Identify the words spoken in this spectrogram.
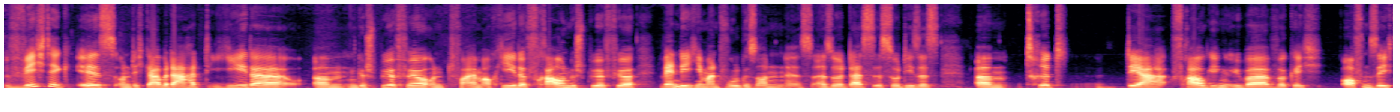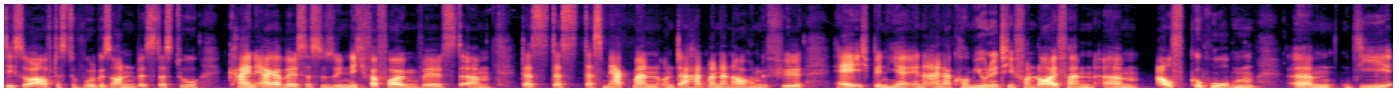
Wichtig ist, und ich glaube, da hat jeder ähm, ein Gespür für und vor allem auch jede Frau ein Gespür für, wenn dir jemand wohlgesonnen ist. Also das ist so dieses ähm, Tritt der Frau gegenüber wirklich offensichtlich so auf, dass du wohlgesonnen bist, dass du keinen Ärger willst, dass du sie nicht verfolgen willst. Ähm, das, das, das merkt man und da hat man dann auch ein Gefühl, hey, ich bin hier in einer Community von Läufern ähm, aufgehoben, ähm, die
